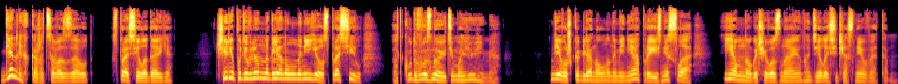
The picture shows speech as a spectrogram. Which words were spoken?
«Генрих, кажется, вас зовут?» — спросила Дарья. Череп удивленно глянул на нее, спросил, «Откуда вы знаете мое имя?» Девушка глянула на меня, произнесла, «Я много чего знаю, но дело сейчас не в этом.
